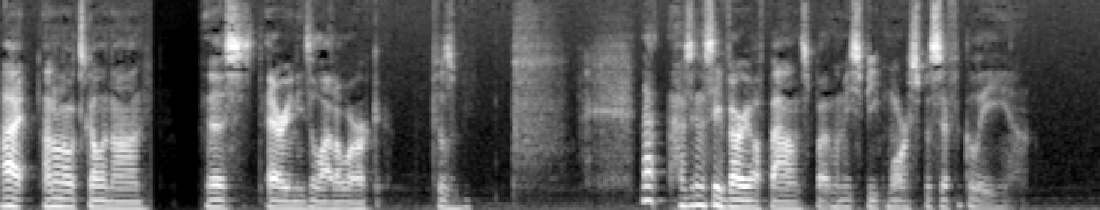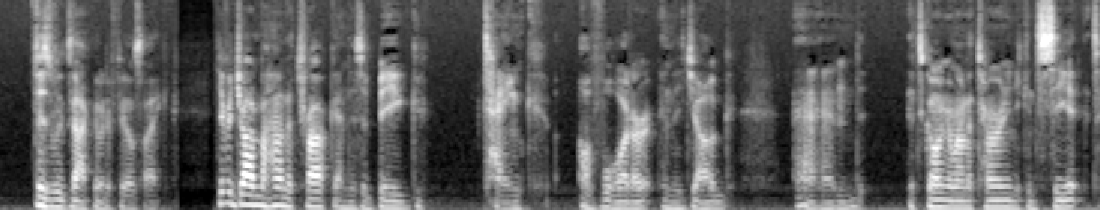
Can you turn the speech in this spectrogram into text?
Alright, I don't know what's going on. This area needs a lot of work. Feels not I was gonna say very off balance, but let me speak more specifically. This is exactly what it feels like. You ever drive behind a truck and there's a big tank of water in the jug and it's going around a turn and you can see it. It's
